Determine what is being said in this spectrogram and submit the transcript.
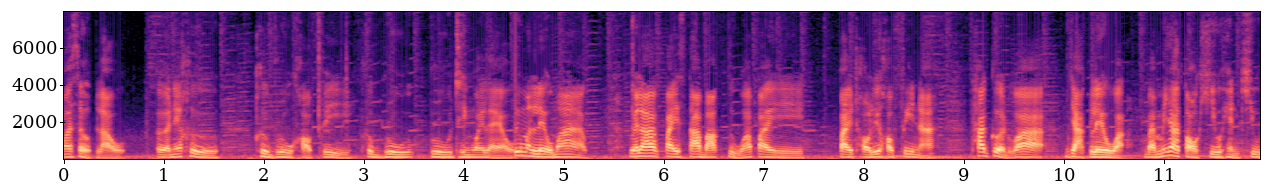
มาเสิร์ฟเราเอออันนี้คือ คือ brew coffee คือ brew brew ทิ้งไว้แล้ว ซึ่งมันเร็วมาก เวลาไป Starbucks หรือว่าไปไป tory coffee นะ ถ้าเกิดว่าอยากเร็วอะแบบไม่อยากต่อคิวเห็นคิว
